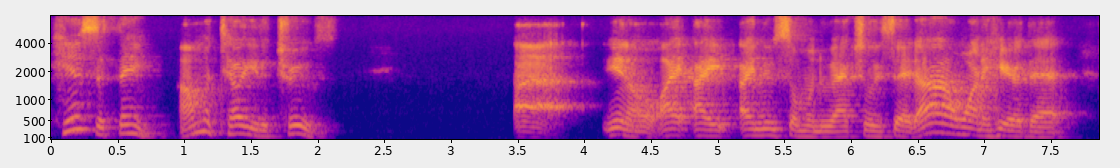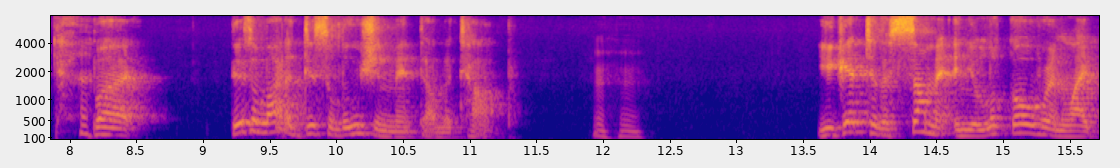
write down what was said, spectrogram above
here's the thing, I'm gonna tell you the truth. Uh, you know, I, I, I knew someone who actually said, I don't want to hear that. but there's a lot of disillusionment on the top. Mm-hmm. You get to the summit and you look over and like,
